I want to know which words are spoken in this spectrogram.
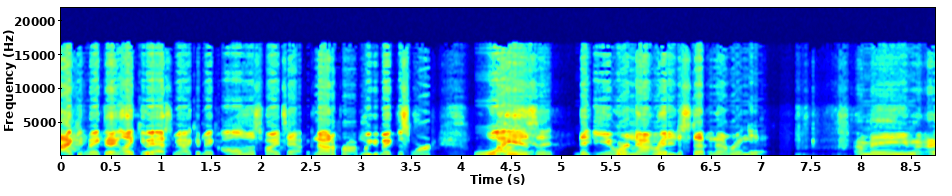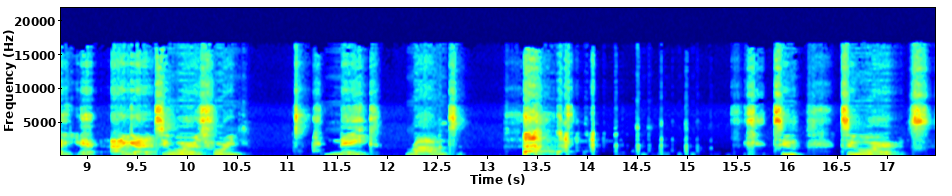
I could make that, like you asked me, I could make all those fights happen. Not a problem. We could make this work. Why is it that you are not ready to step in that ring yet? I mean, I, I got two words for you. Nate Robinson. two two words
